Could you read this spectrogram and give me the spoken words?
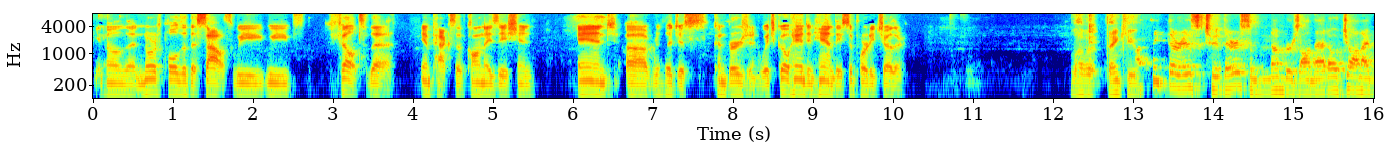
you know, the North Pole to the South. We, we've felt the impacts of colonization and uh, religious conversion, which go hand in hand. They support each other. Love it. Thank you. I think there is two. There is some numbers on that. Oh, John, I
